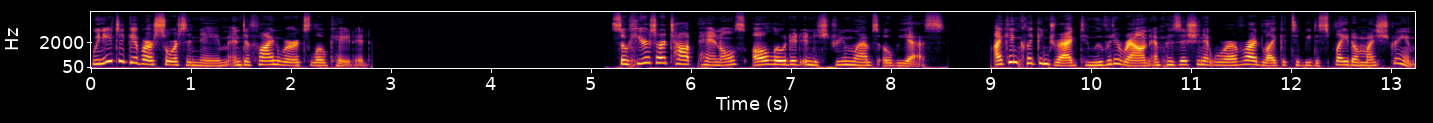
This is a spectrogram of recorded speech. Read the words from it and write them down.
We need to give our source a name and define where it's located. So here's our top panels, all loaded into Streamlabs OBS. I can click and drag to move it around and position it wherever I'd like it to be displayed on my stream.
